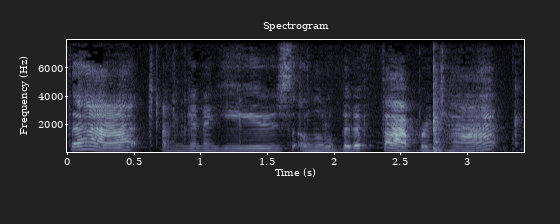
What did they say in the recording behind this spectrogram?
that, I'm going to use a little bit of Fabri-Tac.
